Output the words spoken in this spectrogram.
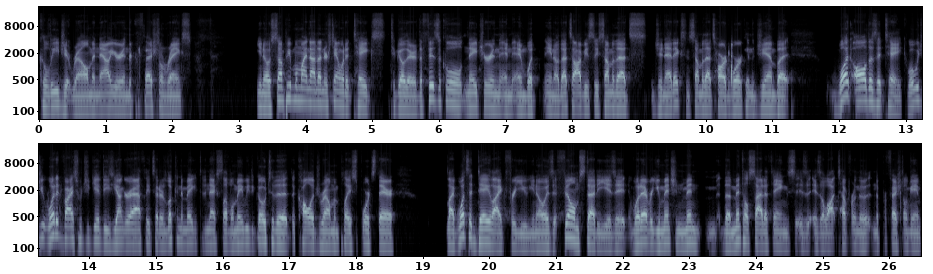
collegiate realm, and now you're in the professional ranks. You know, some people might not understand what it takes to go there. The physical nature and and and what you know, that's obviously some of that's genetics and some of that's hard work in the gym. But what all does it take? What would you what advice would you give these younger athletes that are looking to make it to the next level, maybe to go to the the college realm and play sports there? Like what's a day like for you? You know, is it film study? Is it whatever you mentioned men, the mental side of things is is a lot tougher in the in the professional game.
